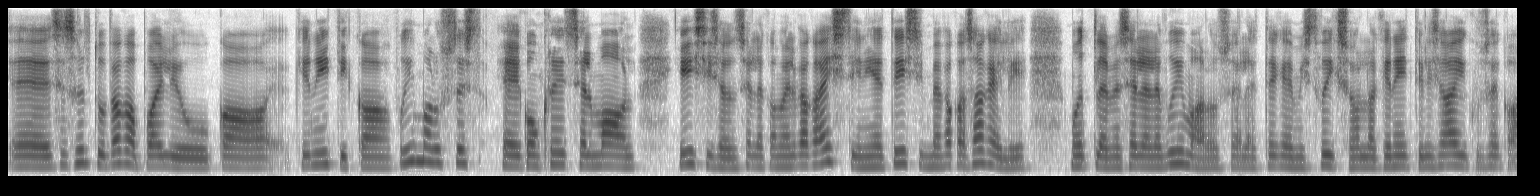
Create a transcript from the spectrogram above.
see sõltub väga palju ka geneetika võimalustest eh, konkreetsel maal, Eestis on sellega meil väga hästi, nii et Eestis me väga sageli mõtleme sellele võimalusele, et tegemist võiks olla geneetilise haigusega.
